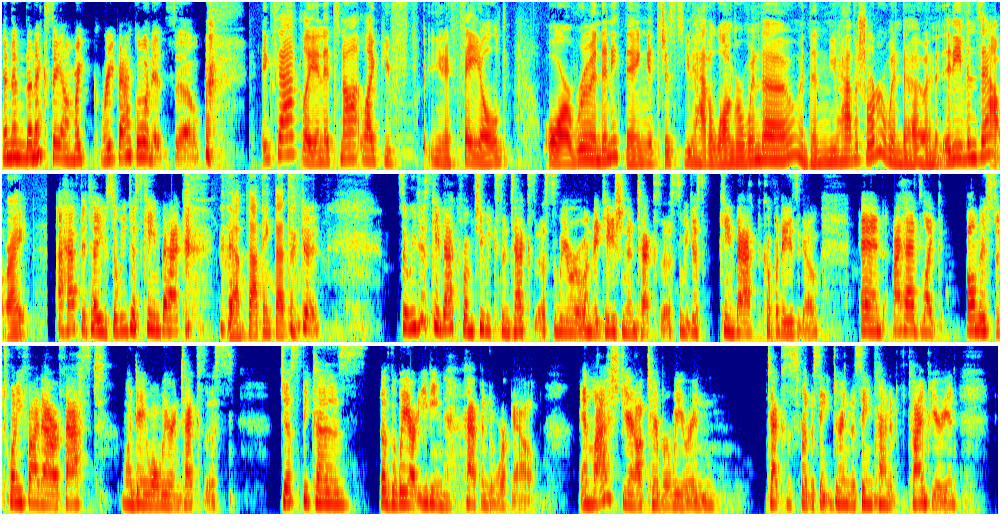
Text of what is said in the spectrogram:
and then the next day I'm like right back on it. So Exactly. And it's not like you've, you know, failed or ruined anything. It's just you had a longer window and then you have a shorter window and it evens out, right? I have to tell you, so we just came back Yeah, I think that's Good. So we just came back from two weeks in Texas. We were on vacation in Texas. We just came back a couple days ago, and I had like almost a 25 hour fast one day while we were in Texas, just because of the way our eating happened to work out. And last year in October, we were in Texas for the same during the same kind of time period,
